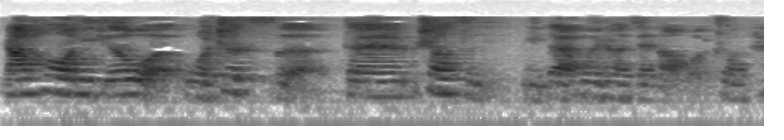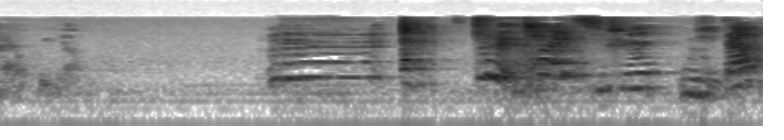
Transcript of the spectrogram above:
然后你觉得我我这次跟上次你在婚礼上见到我状态有不一样？嗯，哎，就是因为其实你在婚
